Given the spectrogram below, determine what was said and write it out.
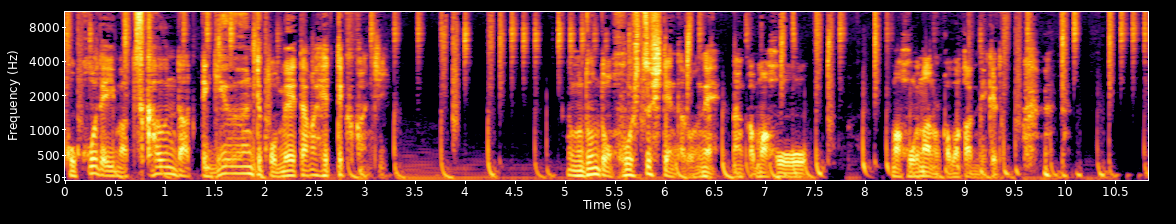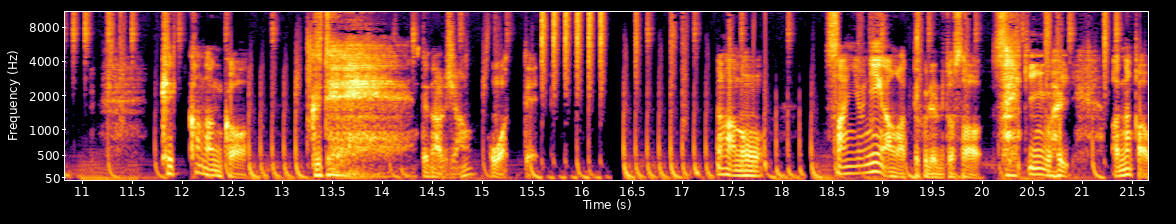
ここで今使うんだってギューンってこうメーターが減ってく感じ。でもどんどん放出してんだろうね。なんか魔法を。魔法なのかわかんないけど。結果なんか、ぐでーってなるじゃん？終わって。なんかあの、3、4人上がってくれるとさ、最近は、あ、なんか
